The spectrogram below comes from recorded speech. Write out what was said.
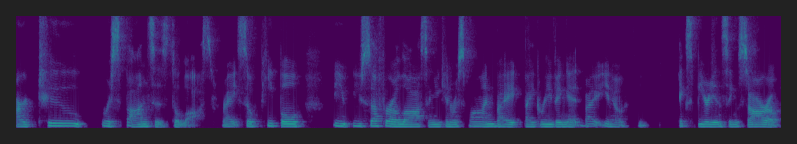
are two responses to loss, right? So people you you suffer a loss and you can respond by by grieving it, by you know experiencing sorrow,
